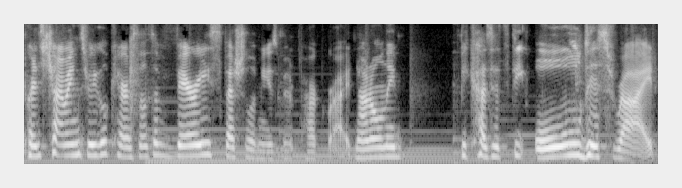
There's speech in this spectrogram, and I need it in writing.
Prince Charming's Regal Carousel is a very special amusement park ride. Not only because it's the oldest ride,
